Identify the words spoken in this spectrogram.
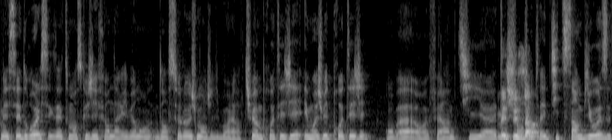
Mais c'est drôle, c'est exactement ce que j'ai fait en arrivant dans, ce logement. J'ai dit, bon, alors tu vas me protéger et moi je vais te protéger. On va, on va faire un petit euh, échange, une petite symbiose.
